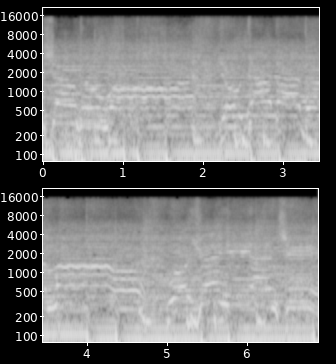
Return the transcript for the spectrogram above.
渺小的我，有大大的梦，我愿意安静。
